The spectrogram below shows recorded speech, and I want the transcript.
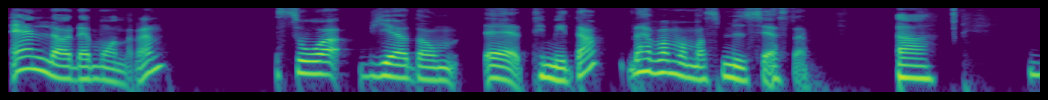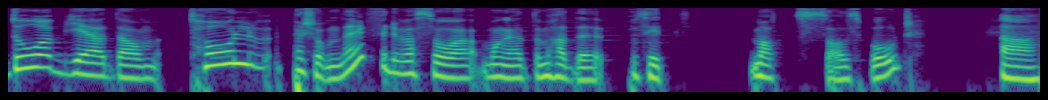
en lördag i månaden, så bjöd de eh, till middag. Det här var mammas mysigaste. Ja. Då bjöd de 12 personer, för det var så många de hade på sitt matsalsbord. Ja.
